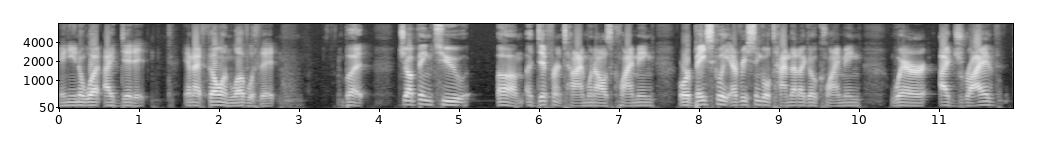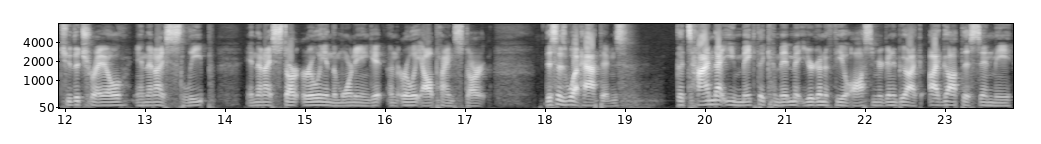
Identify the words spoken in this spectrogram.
And you know what? I did it. And I fell in love with it. But jumping to um, a different time when I was climbing, or basically every single time that I go climbing, where I drive to the trail and then I sleep and then I start early in the morning and get an early alpine start. This is what happens. The time that you make the commitment, you're going to feel awesome. You're going to be like, I got this in me.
